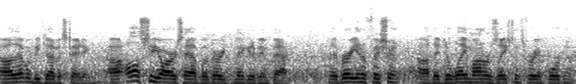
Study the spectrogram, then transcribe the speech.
Uh, that would be devastating. Uh, all CRs have a very negative impact. They're very inefficient. Uh, they delay modernization is very important.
